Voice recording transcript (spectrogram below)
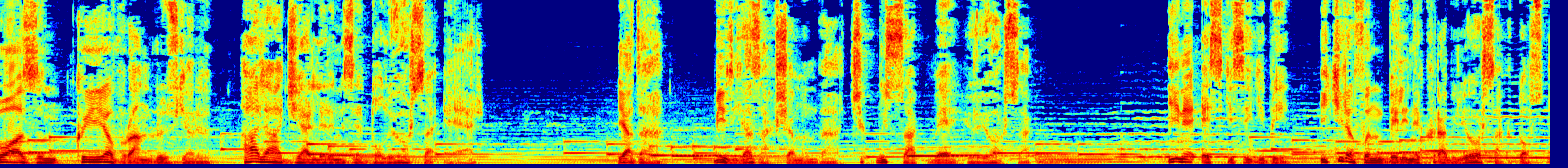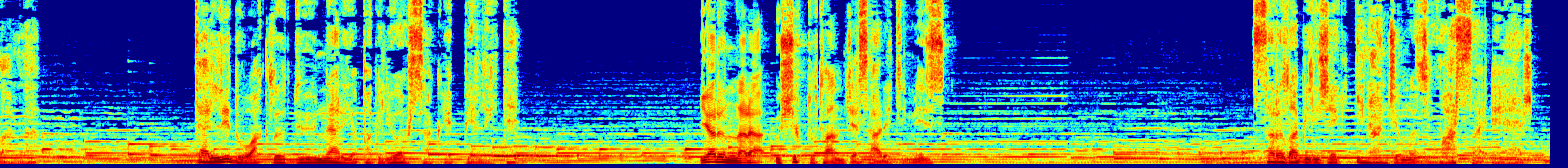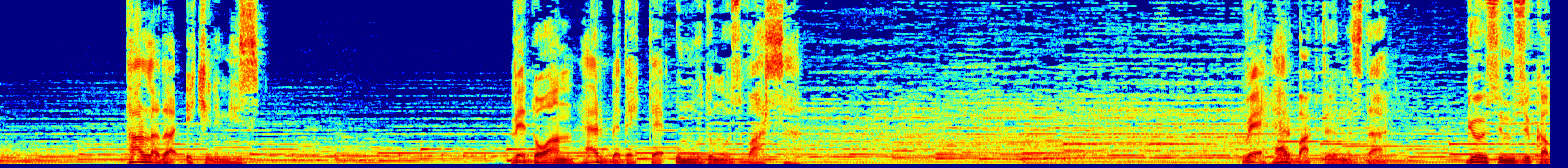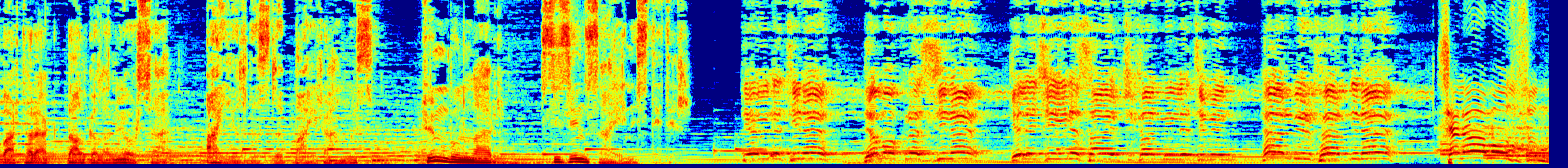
Boğazın kıyıya vuran rüzgarı hala ciğerlerimize doluyorsa eğer ya da bir yaz akşamında çıkmışsak ve yürüyorsak yine eskisi gibi iki lafın belini kırabiliyorsak dostlarla telli duvaklı düğünler yapabiliyorsak hep birlikte yarınlara ışık tutan cesaretimiz sarılabilecek inancımız varsa eğer, tarlada ekinimiz ve doğan her bebekte umudumuz varsa ve her baktığımızda göğsümüzü kabartarak dalgalanıyorsa ay yıldızlı bayrağımız, tüm bunlar sizin sayenizdedir. devletine, demokrasisine, geleceğine sahip çıkan milletimin her bir ferdine Selam olsun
